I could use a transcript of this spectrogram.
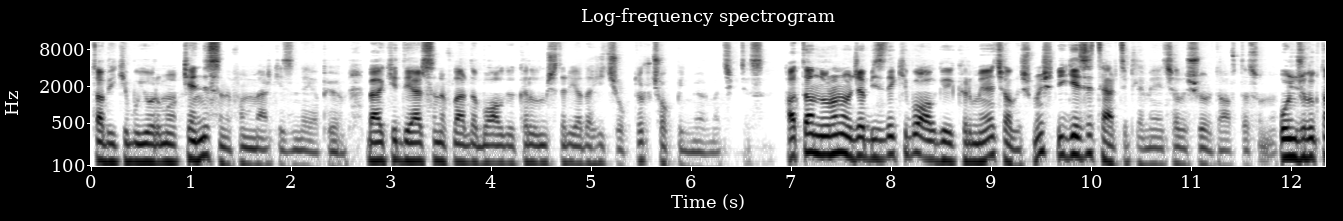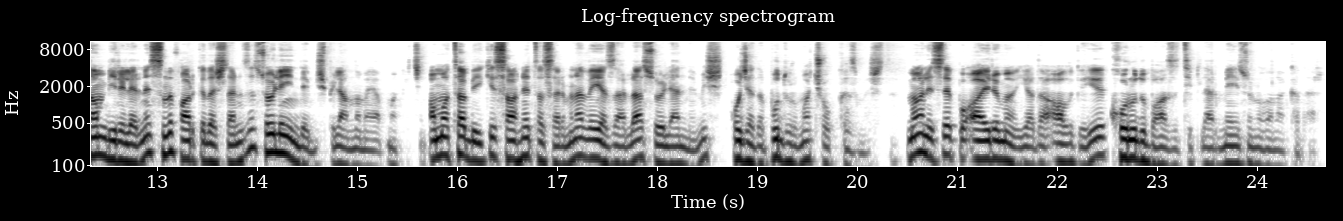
Tabii ki bu yorumu kendi sınıfım merkezinde yapıyorum. Belki diğer sınıflarda bu algı kırılmıştır ya da hiç yoktur. Çok bilmiyorum açıkçası. Hatta Nurhan Hoca bizdeki bu algıyı kırmaya çalışmış, bir gezi tertiplemeye çalışıyordu hafta sonu. Oyunculuktan birilerine sınıf arkadaşlarınıza söyleyin demiş planlama yapmak için. Ama tabii ki sahne tasarımına ve yazarlığa söylenmemiş. Hoca da bu duruma çok kızmıştı. Maalesef bu ayrımı ya da algıyı korudu bazı tipler mezun olana kadar.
